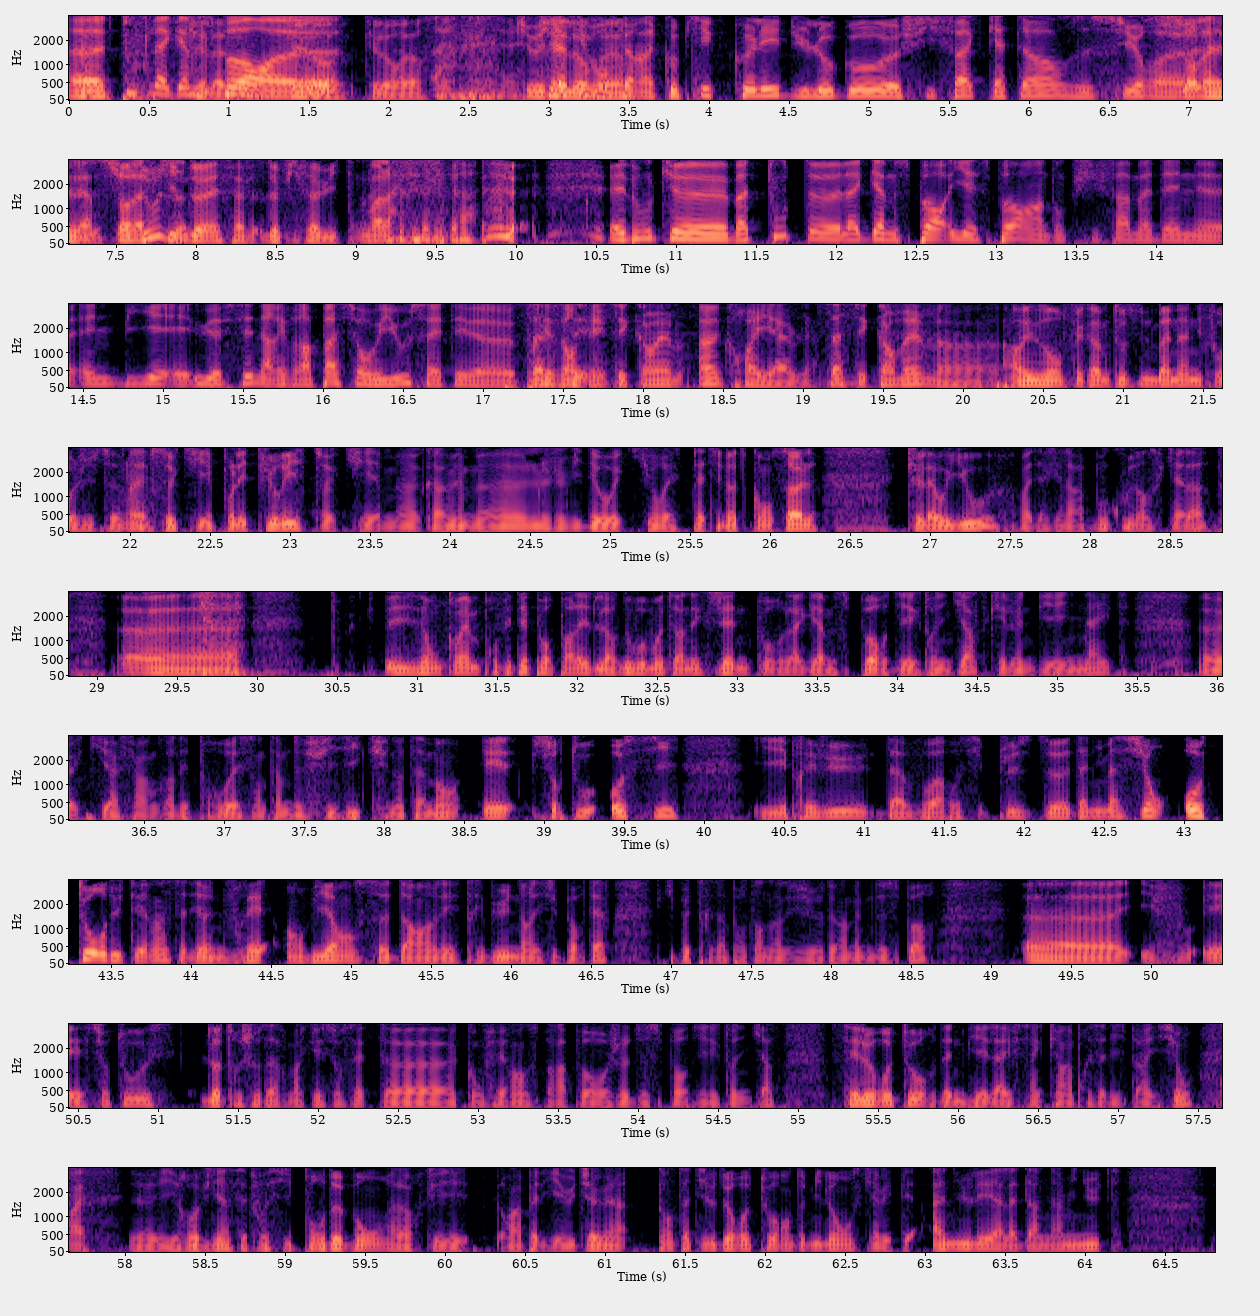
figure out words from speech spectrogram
Euh, toute la gamme Quelle sport. quelle euh, horreur- quelle horreur ça. Tu veux Quelle dire qu'ils vont faire un copier-coller du logo FIFA 14 sur, euh, sur la, version sur la 12 skin de, FF de FIFA 8. Voilà, c'est ça. Et donc, euh, bah, toute la gamme sport, e-sport, hein, donc FIFA, Madden, NBA et UFC n'arrivera pas sur Wii U. Ça a été euh, Ça, présenté. c'est- c'est quand même incroyable. Ça, c'est quand même un... Alors ils ont fait quand même toute une banane. Il faut juste pour Ouais. ceux qui, pour les puristes qui aiment euh, quand même euh, le jeu vidéo et qui auraient peut-être une autre console que la Wii U. On va dire qu'il y en aura beaucoup dans ce cas-là. Euh, Ils ont quand même profité pour parler de leur nouveau moteur next-gen pour la gamme sport d'Electronic Arts, qui est le NBA Ignite, qui va faire encore des prouesses en termes de physique notamment, et surtout aussi, il est prévu d'avoir aussi plus d'animation autour du terrain, c'est-à-dire une vraie ambiance dans les tribunes, dans les supporters, ce qui peut être très important dans les jeux de même de sport. Euh, il faut et surtout l'autre chose à remarquer sur cette euh, conférence par rapport aux jeux de sport d'Electronic Arts, c'est le retour d'NBA Live 5 ans après sa disparition. Ouais. Euh, il revient cette fois-ci pour de bon, alors qu'on rappelle il y a eu déjà eu une tentative de retour en 2011 qui avait été annulée à la dernière minute.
